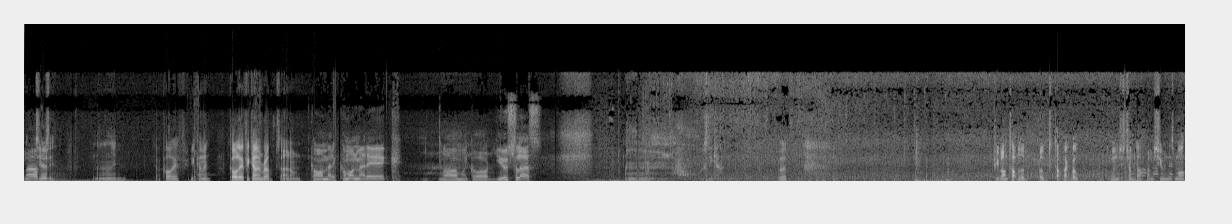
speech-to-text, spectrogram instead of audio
No, Seriously. dude. No, you gotta call if you're coming. Call if you're coming, bro. So I don't. Come on, medic. Come on, medic. Oh my god, useless. Stay calm. Whoop. People on top of the boat, top back boat. One just jumped off. I'm assuming there's more.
